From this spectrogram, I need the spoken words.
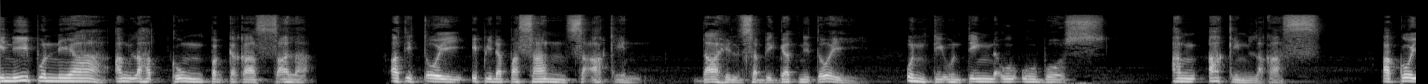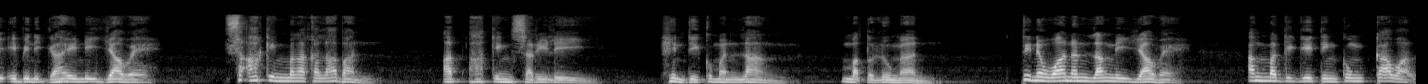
Inipon niya ang lahat kong pagkakasala at ito'y ipinapasan sa akin. Dahil sa bigat nito'y unti-unting nauubos ang aking lakas. Ako'y ibinigay ni Yahweh sa aking mga kalaban at aking sarili hindi ko man lang matulungan. Tinawanan lang ni Yahweh ang magigiting kong kawal.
